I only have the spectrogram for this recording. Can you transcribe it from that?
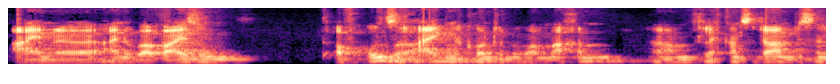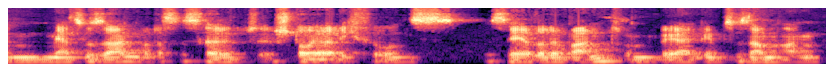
eine, eine Überweisung auf unsere eigene Kontonummer machen. Vielleicht kannst du da ein bisschen mehr zu sagen, weil das ist halt steuerlich für uns sehr relevant und wäre in dem Zusammenhang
